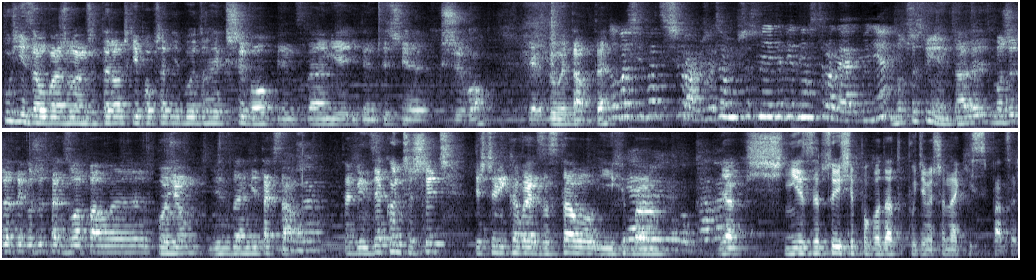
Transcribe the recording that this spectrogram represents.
Później zauważyłem, że te rączki poprzednie były trochę krzywo, więc dałem je identycznie krzywo, jak były tamte. No właśnie patrzyłam, że są przesunięte w jedną stronę jakby, nie? No przesunięte, ale może dlatego, że tak złapały poziom, więc dałem je tak samo. Może. Tak więc ja kończę szyć. Jeszcze mi kawałek zostało i chyba Ja lubię drugą kawę. jak nie zepsuje się pogoda, to pójdziemy jeszcze na jakiś spacer.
